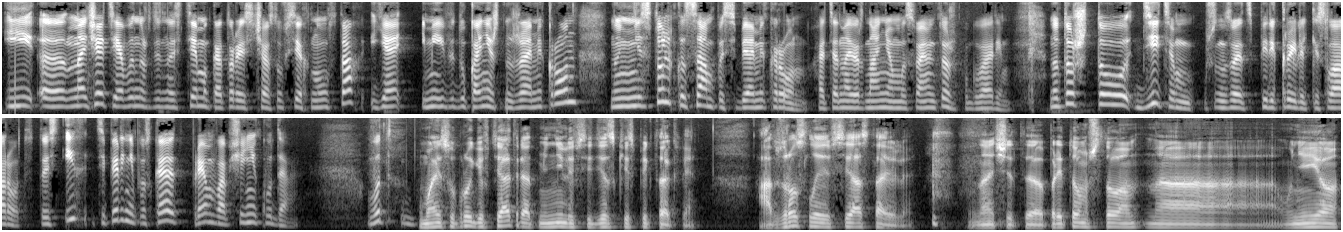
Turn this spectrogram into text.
И э, начать я вынуждена с темы, которая сейчас у всех на устах. Я имею в виду, конечно же, омикрон, но не столько сам по себе омикрон, хотя, наверное, о нем мы с вами тоже поговорим, но то, что детям, что называется, перекрыли кислород. То есть их теперь не пускают прям вообще никуда. Вот... У моей супруги в театре отменили все детские спектакли, а взрослые все оставили. Значит, э, при том, что а, у нее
